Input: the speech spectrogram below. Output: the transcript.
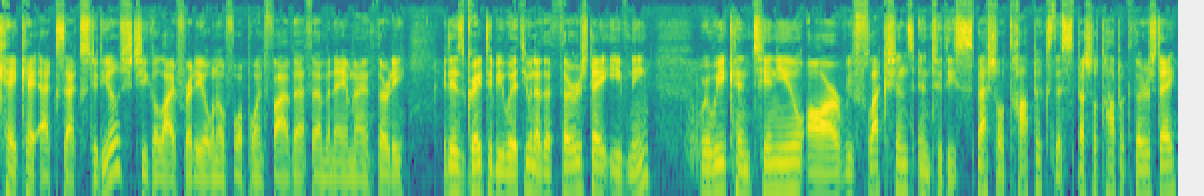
KKXX Studios, Chico Life Radio 104.5 FM and AM 930. It is great to be with you another Thursday evening where we continue our reflections into these special topics, this special topic Thursday,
